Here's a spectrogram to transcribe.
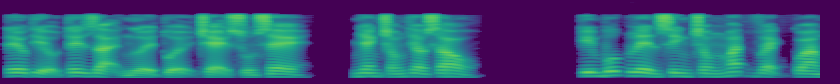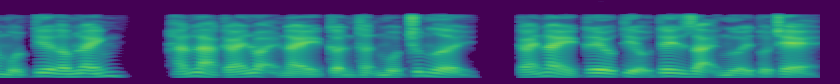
Tiêu tiểu tê dại người tuổi trẻ xuống xe nhanh chóng theo sau. Kim bốc lên sinh trong mắt vạch qua một tia ấm lãnh, hắn là cái loại này cẩn thận một chút người, cái này kêu tiểu tê dại người tuổi trẻ,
